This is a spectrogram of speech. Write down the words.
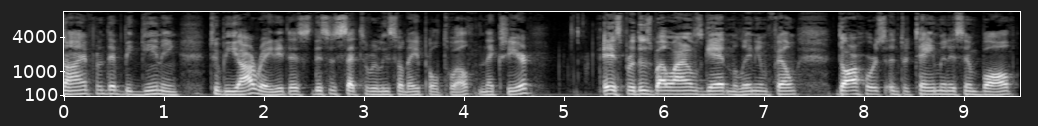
designed from the beginning to be R rated. This, this is set to release on April 12th next year. It's produced by Lionsgate, Millennium Film, Dark Horse Entertainment is involved,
